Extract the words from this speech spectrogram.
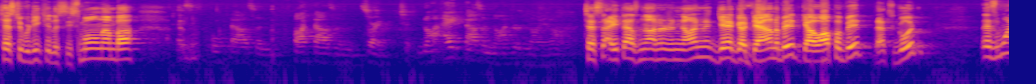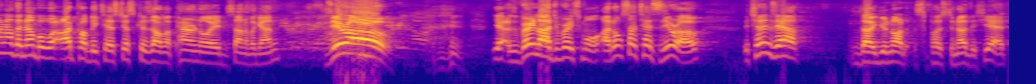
Test a ridiculously small number. 4,000, 5,000, sorry, 8,999. Test 8,909. Yeah, go down a bit, go up a bit. That's good. There's one other number where I'd probably test just because I'm a paranoid son of a gun. Zero. yeah, very large and very small. I'd also test zero. It turns out, though you're not supposed to know this yet,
